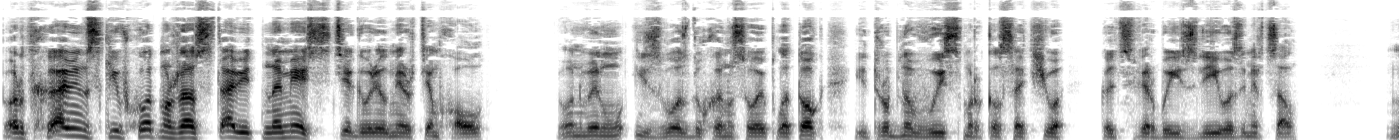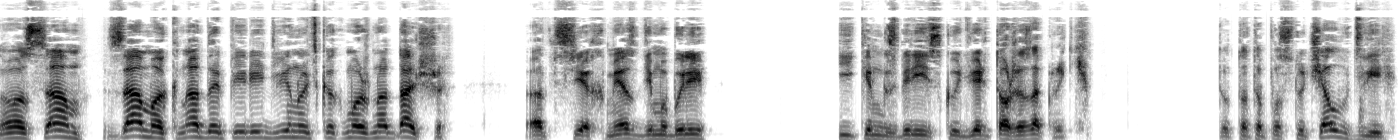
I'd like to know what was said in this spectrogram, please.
Портхавенский вход можно оставить на месте, — говорил между тем Холл. Он вынул из воздуха носовой платок и трудно высморкался, отчего кольцевер боязливо замерцал. Но сам замок надо передвинуть как можно дальше, от всех мест, где мы были и кингсберийскую дверь тоже закрыть. Тут кто-то постучал в дверь.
